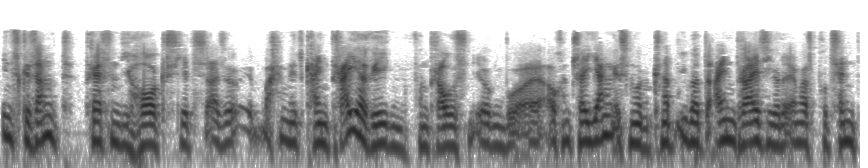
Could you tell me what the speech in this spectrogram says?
insgesamt treffen die Hawks jetzt, also machen jetzt keinen Dreierregen von draußen irgendwo. Äh, auch ein Trey Young ist nur knapp über 31 oder irgendwas Prozent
